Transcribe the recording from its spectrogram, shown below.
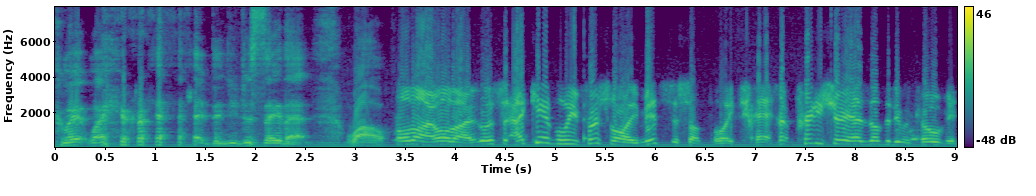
Quit while you're ahead. Did you just say that? Wow. hold on, hold on. Listen, I can't believe. First of all, he admits to something like that. I'm pretty sure it has nothing to do with COVID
